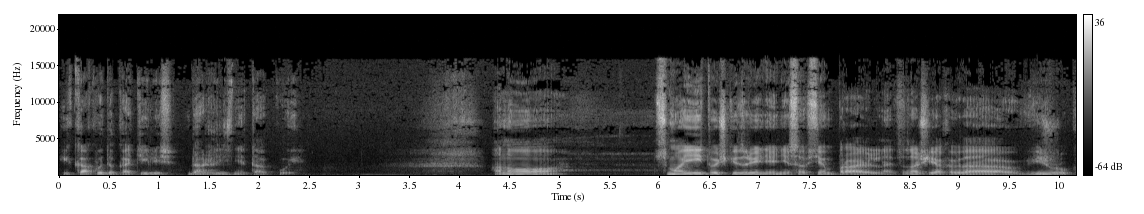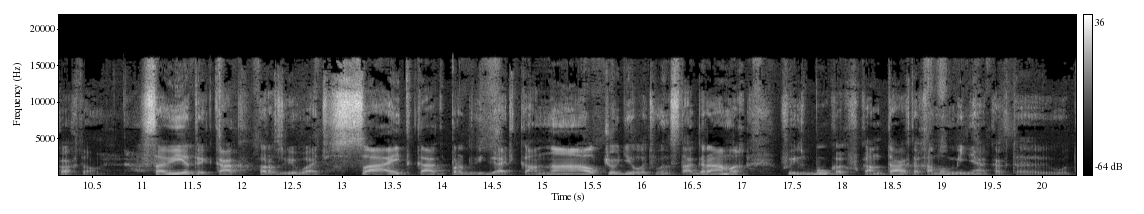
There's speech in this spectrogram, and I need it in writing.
и как вы докатились до жизни такой. Оно с моей точки зрения не совсем правильно. Это значит, я когда вижу, как там советы, как развивать сайт, как продвигать канал, что делать в инстаграмах, фейсбуках, вконтактах, оно меня как-то вот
